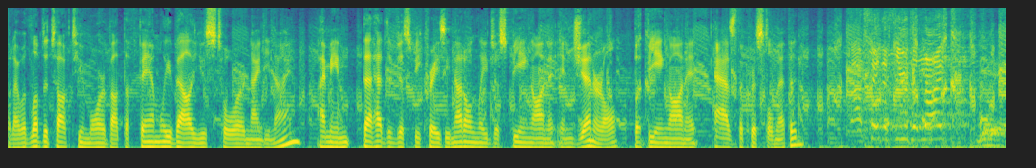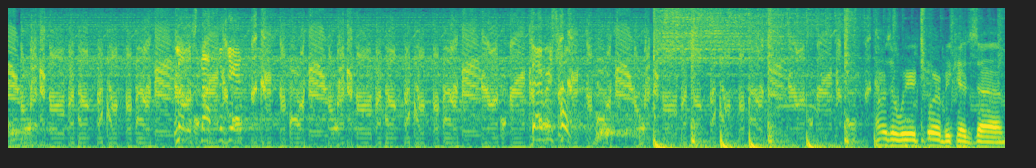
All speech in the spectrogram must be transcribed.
but I would love to talk to you more about the Family Values Tour 99. I mean, that had to just be crazy, not only just being on it in general, but being on it as the Crystal Method. I say this to you tonight. Let us not forget there is hope. That was a weird tour because, uh,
